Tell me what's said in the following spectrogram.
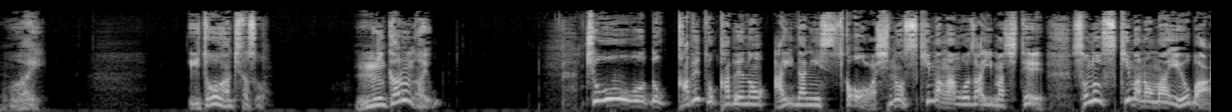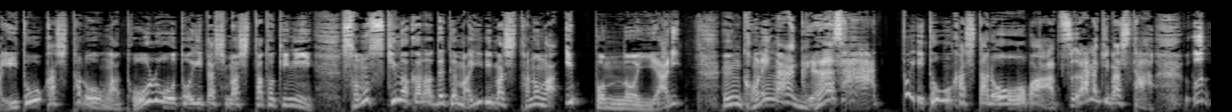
おい、伊藤が来たぞ。抜かるなよ。ちょうど壁と壁の間に少しの隙間がございまして、その隙間の前をば伊藤貸太郎が通ろうといたしましたときに、その隙間から出て参りましたのが一本の槍。これがぐさーっと伊藤貸太郎をば貫きました。うっ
